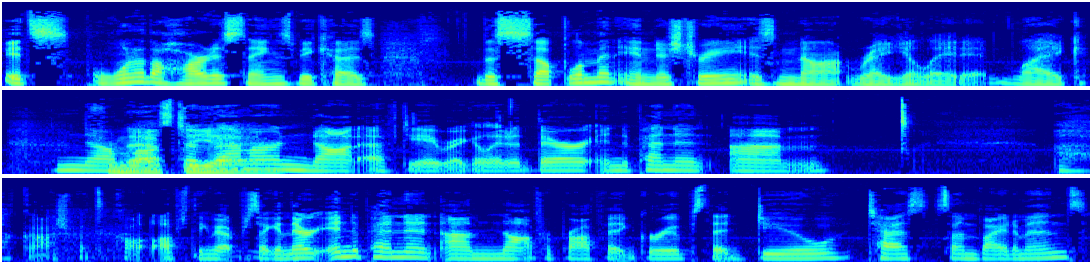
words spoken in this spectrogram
it's one of the hardest things because the supplement industry is not regulated. Like No, from the most of them are not FDA regulated. They're independent. Um, oh gosh, what's it called? I'll have to think about it for a second. They're independent, um, not-for-profit groups that do test some vitamins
